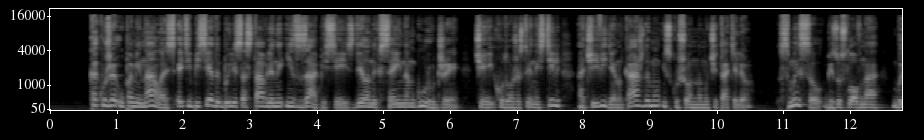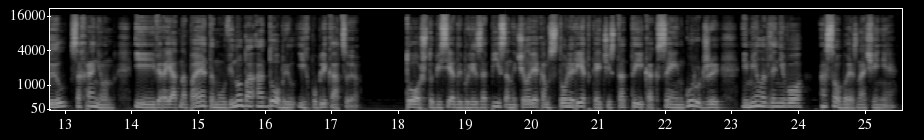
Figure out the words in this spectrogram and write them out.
как уже упоминалось, эти беседы были составлены из записей, сделанных Сейном Гуруджи, чей художественный стиль очевиден каждому искушенному читателю. Смысл, безусловно, был сохранен, и, вероятно, поэтому Виноба одобрил их публикацию. То, что беседы были записаны человеком столь редкой чистоты, как Сейн Гуруджи, имело для него особое значение.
